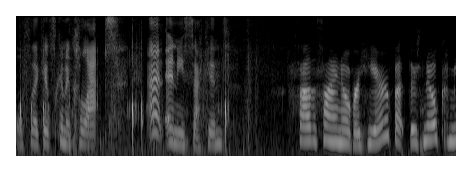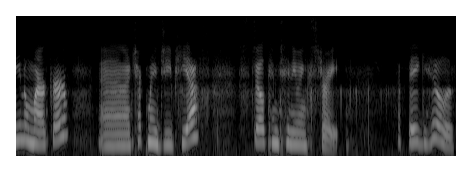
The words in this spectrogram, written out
looks like it's going to collapse at any second. Saw the sign over here, but there's no Camino marker. And I checked my GPS, still continuing straight. That big hill is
